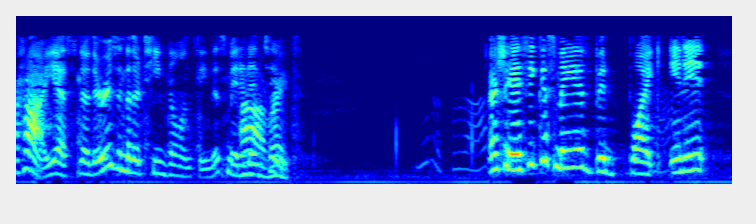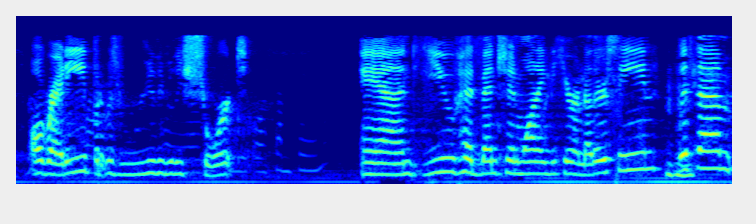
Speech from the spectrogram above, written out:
aha, yes, no, there is another team villain scene. This made it ah, in too. right. Actually, I think this may have been like in it already, but it was really, really short. And you had mentioned wanting to hear another scene Mhm. with them,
